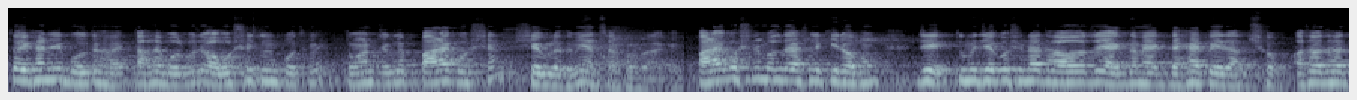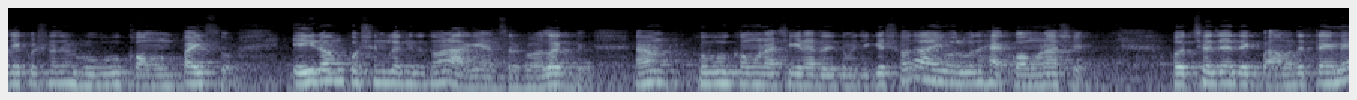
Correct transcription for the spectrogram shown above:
তো এখানে যদি বলতে হয়, তাহলে বলব যে অবশ্যই তুমি প্রথমে তোমার যেগুলো পাড়া কোশ্চেন সেগুলো তুমি অ্যান্সার করবে আগে। পাড়া কোশ্চেন বলতে আসলে কীরকম যে তুমি যে কোশ্চেনটা ধরো যে একদম এক দেখায় পেয়ে যাচ্ছ, অথবা ধরো যে কোশ্চেনটা তুমি হুবহু কমন পাইছো, এইরকম কোশ্চেনগুলো কিন্তু তোমার আগে অ্যান্সার করা লাগবে। এখন হুবহু কমন আসে কিনা যদি তুমি জিজ্ঞেস করো, আমি বলব হ্যাঁ কমন আসে। হচ্ছে যে দেখবা আমাদের টাইমে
